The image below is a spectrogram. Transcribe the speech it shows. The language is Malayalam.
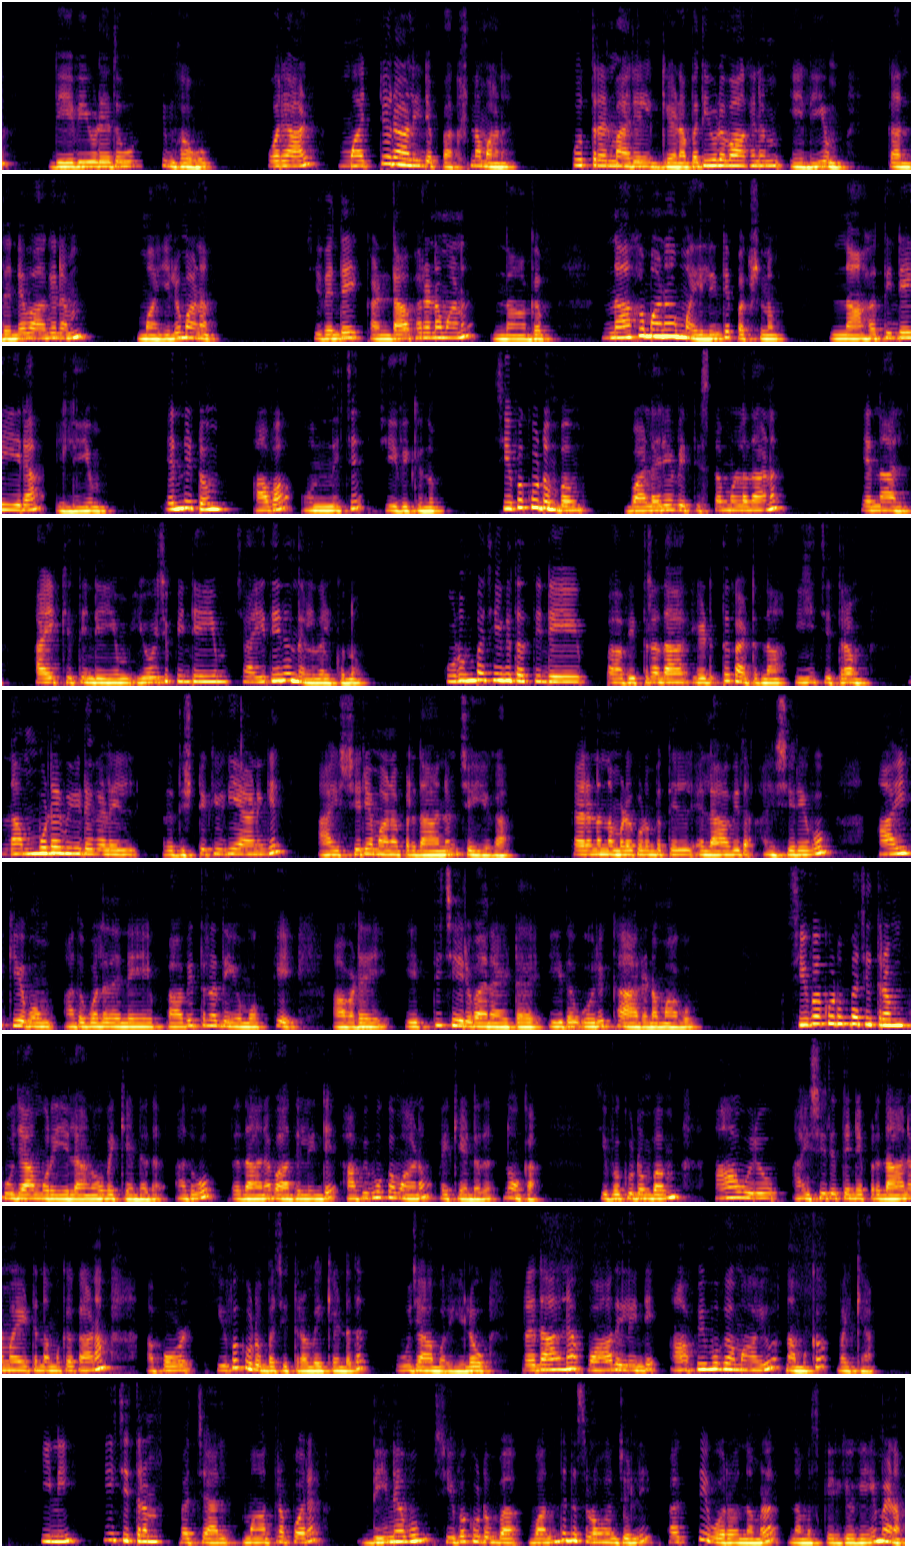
ദേവിയുടേതോ സിംഹവും. ഒരാൾ മറ്റൊരാളിന്റെ ഭക്ഷണമാണ്. പുത്രന്മാരിൽ ഗണപതിയുടെ വാഹനം എലിയും സ്കന്ദന്റെ വാഹനം മയിലുമാണ്. ശിവന്റെ കണ്ടാഭരണമാണ് നാഗം. നാഗമാണ് മയിലിന്റെ ഭക്ഷണം. നാഹത്തിന്റെ ഇര എലിയും. എന്നിട്ടും അവ ഒന്നിച്ച് ജീവിക്കുന്നു. ശിവകുടുംബം വളരെ വ്യത്യസ്തമുള്ളതാണ്. എന്നാൽ ഐക്യത്തിന്റെയും യോജിപ്പിന്റെയും ചൈതന്യം നിലനിൽക്കുന്നു. കുടുംബജീവിതത്തിന്റെ പവിത്രത എടുത്തു കാട്ടുന്ന ഈ ചിത്രം നമ്മുടെ വീടുകളിൽ പ്രതിഷ്ഠിക്കുകയാണെങ്കിൽ ഐശ്വര്യമാണ് പ്രദാനം ചെയ്യുക. കാരണം നമ്മുടെ കുടുംബത്തിൽ എല്ലാവിധ ഐശ്വര്യവും ഐക്യവും അതുപോലെ തന്നെ പവിത്രതയും ഒക്കെ അവിടെ എത്തിച്ചേരുവാനായിട്ട് ഇത് ഒരു കാരണമാകും. ശിവകുടുംബ ചിത്രം പൂജാമുറിയിലാണോ വെക്കേണ്ടത്? അതോ പ്രധാന വാതിലിന്റെ അഭിമുഖമാണോ വെക്കേണ്ടത്? നോക്കാം. ശിവകുടുംബം ആ ഒരു ഐശ്വര്യത്തിന്റെ പ്രധാനമായിട്ട് നമുക്ക് കാണാം. അപ്പോൾ ശിവകുടുംബ ചിത്രം വയ്ക്കേണ്ടത് പൂജാമുറിയിലോ പ്രധാന വാതിലിന്റെ അഭിമുഖമായോ നമുക്ക് വയ്ക്കാം. ഇനി ഈ ചിത്രം വച്ചാൽ മാത്രം പോരാ. ദിനവും ശിവകുടുംബ വന്ദന ശ്ലോകം ചൊല്ലി ഭക്തിപൂർവം നമ്മൾ നമസ്കരിക്കുകയും വേണം.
